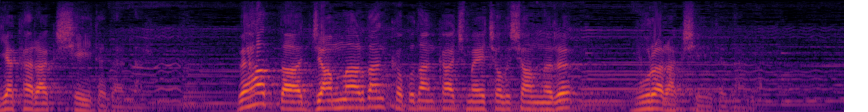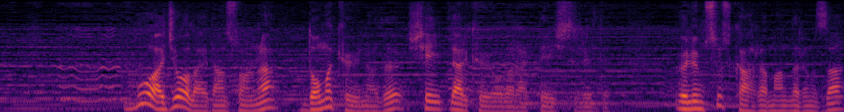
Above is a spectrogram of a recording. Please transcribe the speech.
yakarak şehit ederler. Ve hatta camlardan kapıdan kaçmaya çalışanları vurarak şehit ederler. Bu acı olaydan sonra Doma köyün adı Şehitler Köyü olarak değiştirildi. Ölümsüz kahramanlarımıza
